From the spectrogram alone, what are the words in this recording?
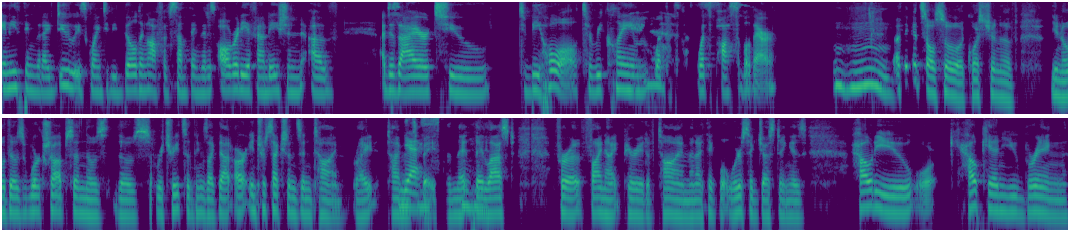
anything that I do is going to be building off of something that is already a foundation of a desire to, to be whole, to reclaim yes. what's, what's possible there. Mm-hmm. I think it's also a question of, you know, those workshops and those those retreats and things like that are intersections in time, right? Time yes. and space, and they, mm-hmm. they last for a finite period of time. And I think what we're suggesting is, how do you or how can you bring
